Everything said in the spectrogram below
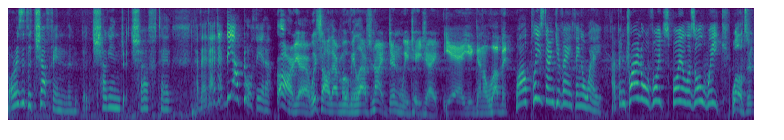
or is it the Chuffin? The, the Chuggin, Chuff, the, the, the, the outdoor theater. Oh, yeah, we saw that movie last night, didn't we, TJ? Yeah, you're gonna love it. Well, please don't give anything away. I've been trying to avoid spoilers all week. Well, it's an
